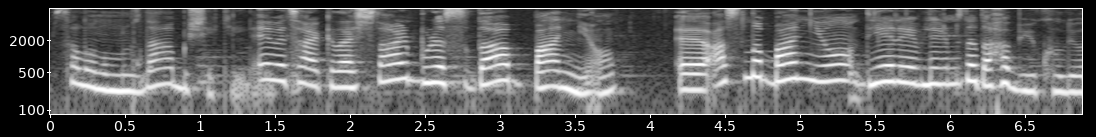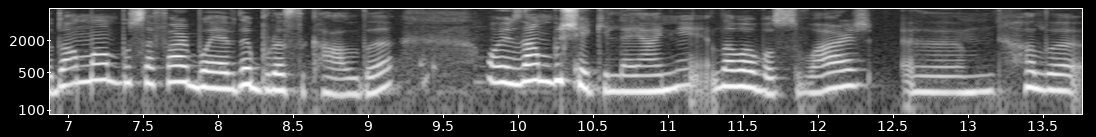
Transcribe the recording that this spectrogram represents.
Salonumuz da bu şekilde. Evet arkadaşlar burası da banyo. Ee, aslında banyo diğer evlerimizde daha büyük oluyordu ama bu sefer bu evde burası kaldı. O yüzden bu şekilde yani lavabosu var, e, halı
